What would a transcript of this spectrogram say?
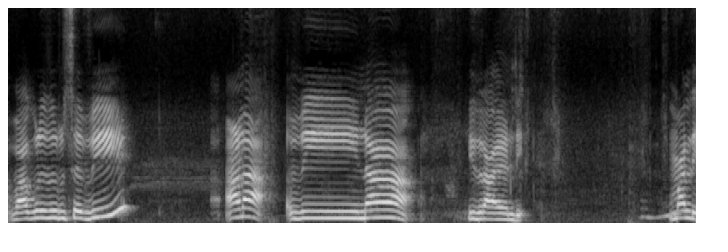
వాగుడి చూపిస్తే వి అణ. వీణ. ఇది రాయండి. మళ్ళీ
